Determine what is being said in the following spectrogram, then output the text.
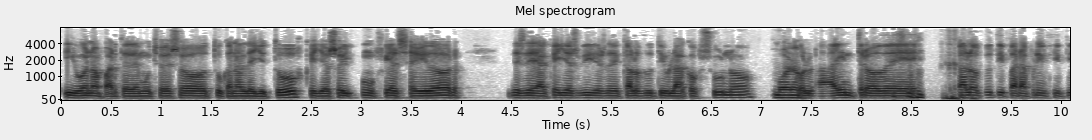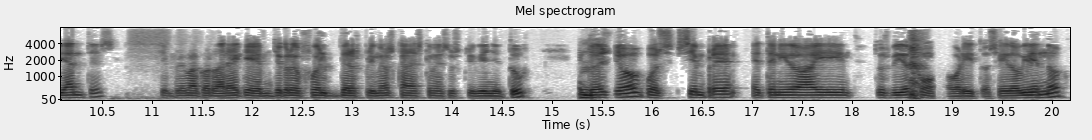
Y bueno, aparte de mucho eso, tu canal de YouTube, que yo soy un fiel seguidor desde aquellos vídeos de Call of Duty Black Ops 1, con la intro de Call of Duty para principiantes. Siempre me acordaré que yo creo que fue el de los primeros canales que me suscribí en YouTube. Entonces yo pues siempre he tenido ahí tus vídeos como favoritos, he ido viendo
